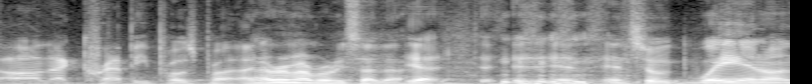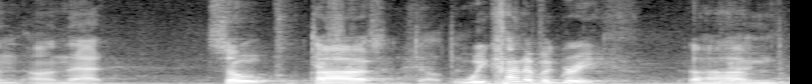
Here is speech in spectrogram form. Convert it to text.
oh, that crappy post-process. I remember when he said that. Yeah, and, and, so weigh in on, on that So uh, we kind of agree. Um, okay.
